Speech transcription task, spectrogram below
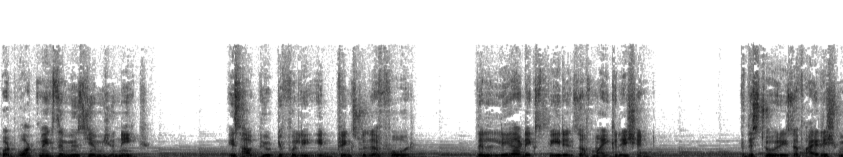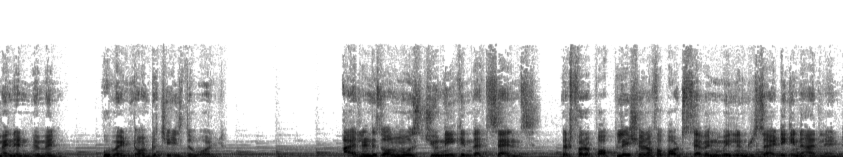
But what makes the museum unique is how beautifully it brings to the fore the layered experience of migration with the stories of Irish men and women who went on to change the world. Ireland is almost unique in that sense that for a population of about 7 million residing in Ireland,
